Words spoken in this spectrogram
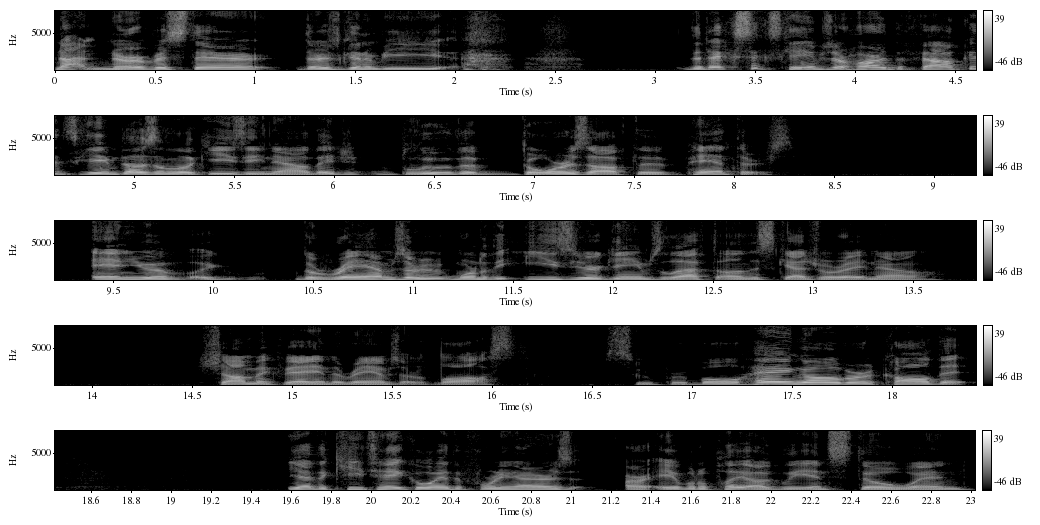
not nervous there. There's going to be the next six games are hard. The Falcons game doesn't look easy now. They blew the doors off the Panthers. And you have like the Rams are one of the easier games left on the schedule right now. Sean McVay and the Rams are lost. Super Bowl hangover called it. Yeah, the key takeaway the 49ers are able to play ugly and still win.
